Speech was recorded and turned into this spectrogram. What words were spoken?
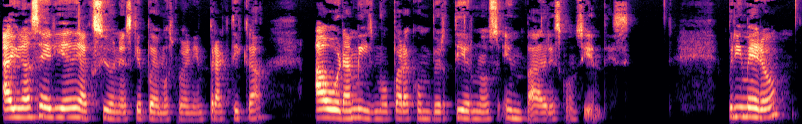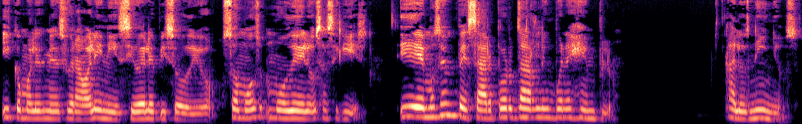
hay una serie de acciones que podemos poner en práctica ahora mismo para convertirnos en padres conscientes. Primero, y como les mencionaba al inicio del episodio, somos modelos a seguir y debemos empezar por darle un buen ejemplo a los niños,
